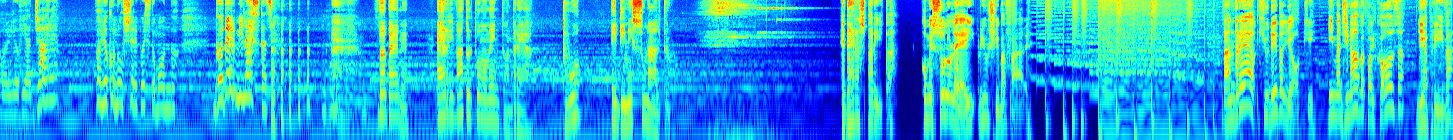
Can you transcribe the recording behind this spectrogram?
Voglio viaggiare. Voglio conoscere questo mondo. Godermi l'estasi. Va bene. È arrivato il tuo momento, Andrea. Tuo e di nessun altro. Ed era sparita, come solo lei riusciva a fare. Andrea chiudeva gli occhi, immaginava qualcosa, li apriva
